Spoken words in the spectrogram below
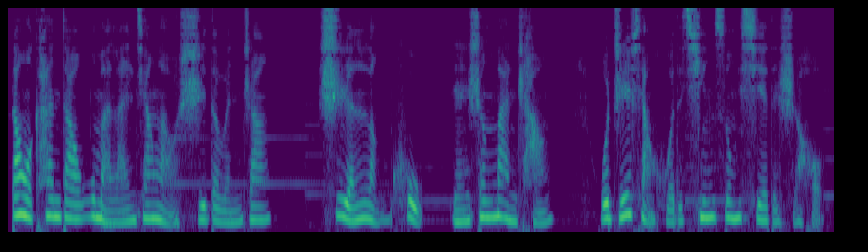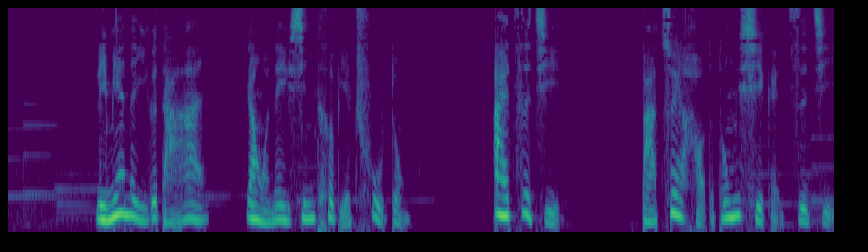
当我看到雾满兰江老师的文章《世人冷酷，人生漫长，我只想活得轻松些》的时候，里面的一个答案让我内心特别触动：爱自己。把最好的东西给自己，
